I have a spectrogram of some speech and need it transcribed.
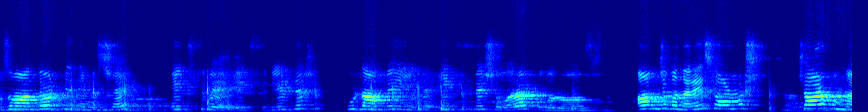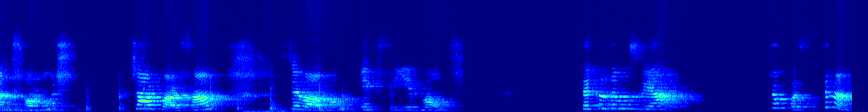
O zaman 4 dediğimiz şey eksi b eksi 1'dir. Buradan b'yi de eksi 5 olarak buluruz. Amca bana ne sormuş? Çarpımlarını sormuş. Çarparsam cevabım eksi 20 olur. Takıldığımız bir yer çok basit değil mi?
